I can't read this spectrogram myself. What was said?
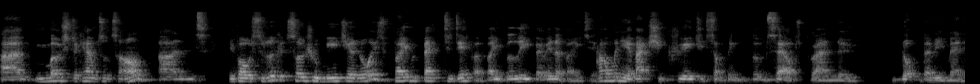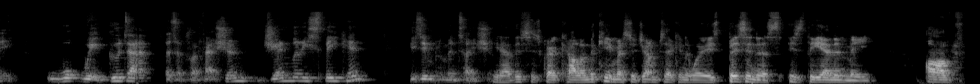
Um, most accountants aren't. And if I was to look at social media noise, they would beg to differ. They believe they're innovative. How many have actually created something themselves brand new? Not very many. What we're good at as a profession, generally speaking, is implementation. Yeah, this is great, Carl. And the key message I'm taking away is business is the enemy of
